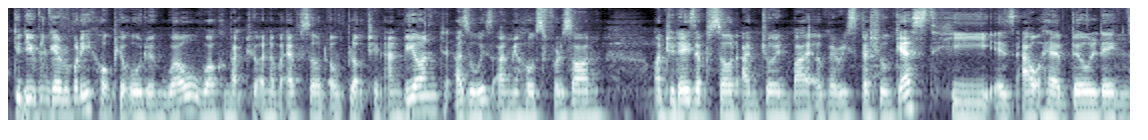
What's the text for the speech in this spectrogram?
Good evening, everybody. Hope you're all doing well. Welcome back to another episode of Blockchain and Beyond. As always, I'm your host, Farzan. On today's episode, I'm joined by a very special guest. He is out here building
